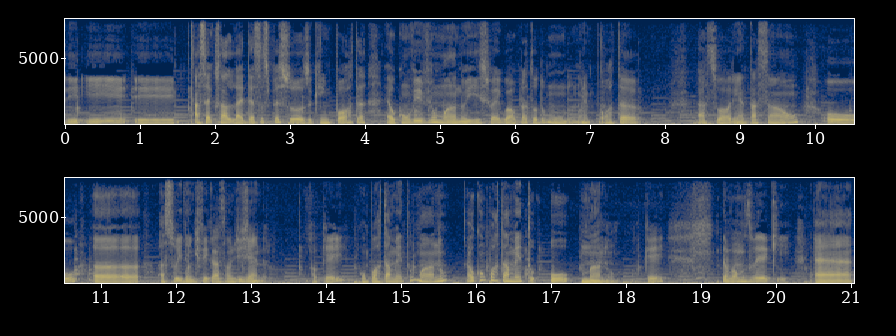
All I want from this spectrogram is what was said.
e, e, e, a sexualidade dessas pessoas, o que importa é o convívio humano e isso é igual para todo mundo, não importa a sua orientação ou uh, a sua identificação de gênero, ok? Comportamento humano é o comportamento humano, ok? Então vamos ver aqui. É,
